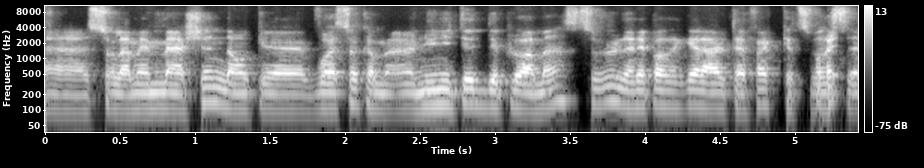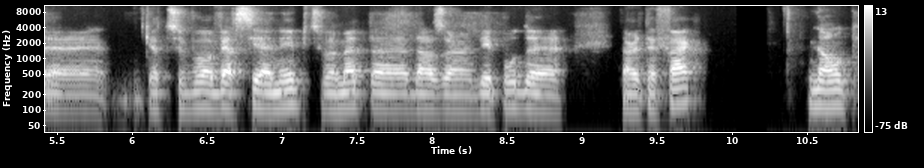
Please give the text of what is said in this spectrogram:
Euh, sur la même machine. Donc, euh, vois ça comme une unité de déploiement, si tu veux, n'importe quel artefact que tu vas, que tu vas versionner puis tu vas mettre dans un dépôt d'artefacts. Donc,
